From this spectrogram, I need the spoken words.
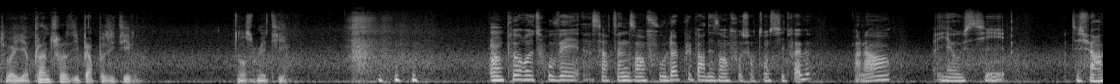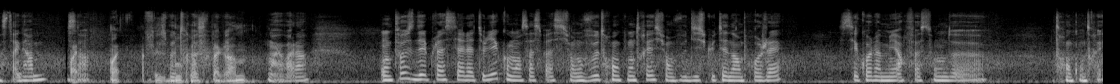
Tu vois, il y a plein de choses hyper positives dans ce métier. on peut retrouver certaines infos, la plupart des infos sur ton site web. Voilà. Il y a aussi sur Instagram, ouais, ça Ouais, Facebook, Instagram. Ouais, voilà. On peut se déplacer à l'atelier. Comment ça se passe si on veut te rencontrer, si on veut discuter d'un projet? C'est quoi la meilleure façon de, te rencontrer?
